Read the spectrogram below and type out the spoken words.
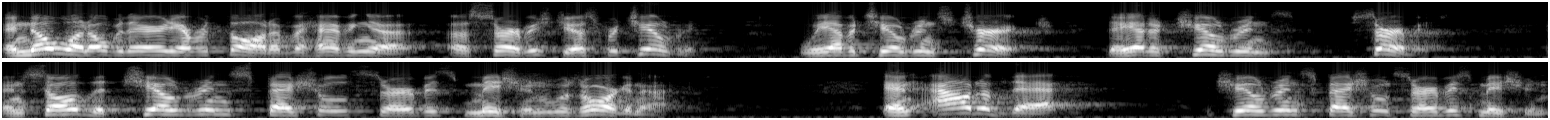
And no one over there had ever thought of having a, a service just for children. We have a children's church. They had a children's service. And so the Children's Special Service Mission was organized. And out of that Children's Special Service Mission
